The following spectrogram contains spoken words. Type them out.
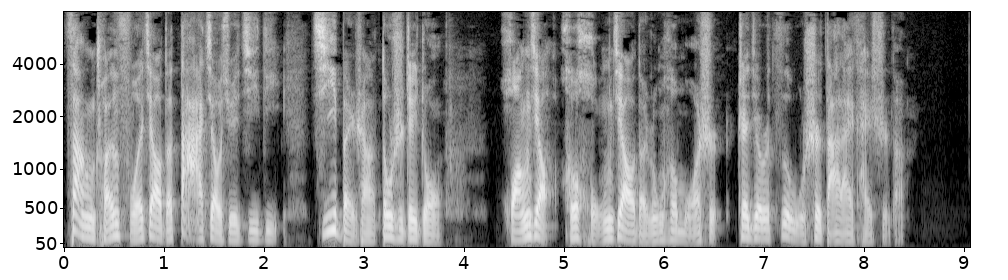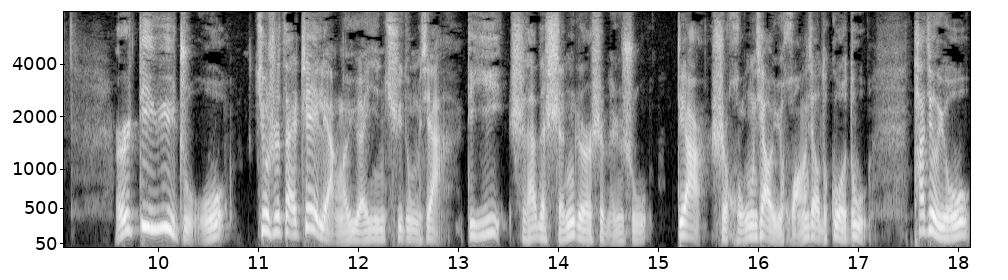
藏传佛教的大教学基地基本上都是这种黄教和红教的融合模式，这就是自五世达赖开始的。而地狱主就是在这两个原因驱动下，第一是他的神格是文殊。第二是红教与黄教的过渡，他就由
